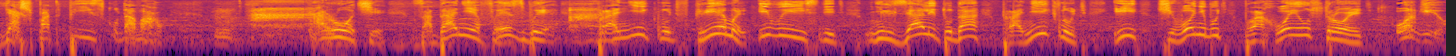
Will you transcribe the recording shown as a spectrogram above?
Я ж подписку давал. Короче, задание ФСБ проникнуть в Кремль и выяснить, нельзя ли туда проникнуть и чего-нибудь плохое устроить. Оргию?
